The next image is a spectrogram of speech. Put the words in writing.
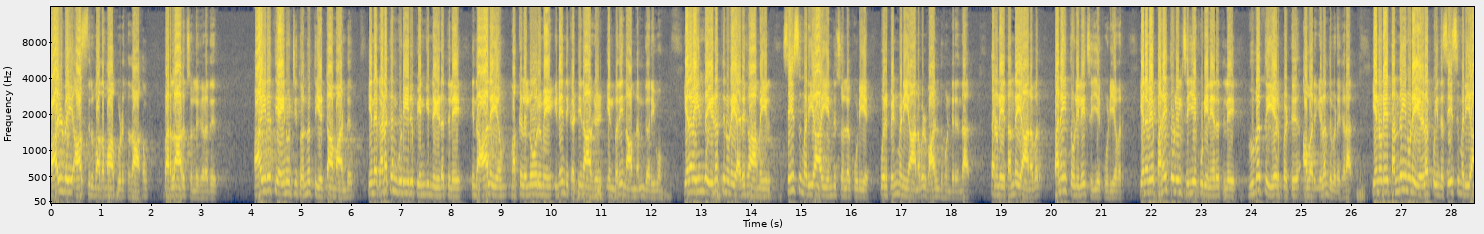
வாழ்வை ஆசீர்வாதமாக கொடுத்ததாகவும் வரலாறு சொல்லுகிறது. ஆயிரத்தி ஐநூற்றி தொண்ணூத்தி எட்டாம் ஆண்டு இந்த கணக்கன் குடியிருப்பு என்கின்ற இடத்திலே இந்த ஆலயம் மக்கள் எல்லோருமே இணைந்து கட்டினார்கள் என்பதை நாம் நன்கு அறிவோம். எனவே இந்த இடத்தினுடைய அருகாமையில் சேசு மரியாய் என்று சொல்லக்கூடிய ஒரு பெண்மணியானவள் வாழ்ந்து கொண்டிருந்தார். தன்னுடைய தந்தையானவர் பனை தொழிலை செய்யக்கூடியவர். எனவே பனைத்தொழில் செய்யக்கூடிய நேரத்திலே விபத்து ஏற்பட்டு அவர் இழந்து விடுகிறார். என்னுடைய தந்தையினுடைய இழப்பு இந்த சேசு மரியா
